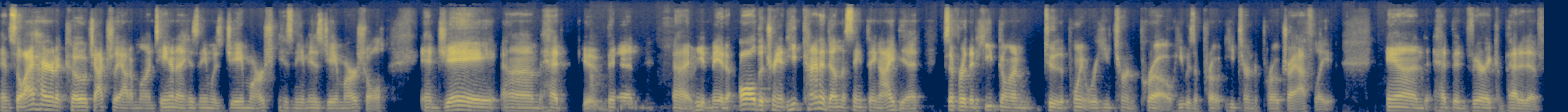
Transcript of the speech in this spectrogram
And so I hired a coach actually out of Montana. His name was Jay Marsh. His name is Jay Marshall. And Jay um, had been, uh, he had made all the trans, he'd kind of done the same thing I did, except for that he'd gone to the point where he turned pro. He was a pro, he turned a pro triathlete and had been very competitive.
